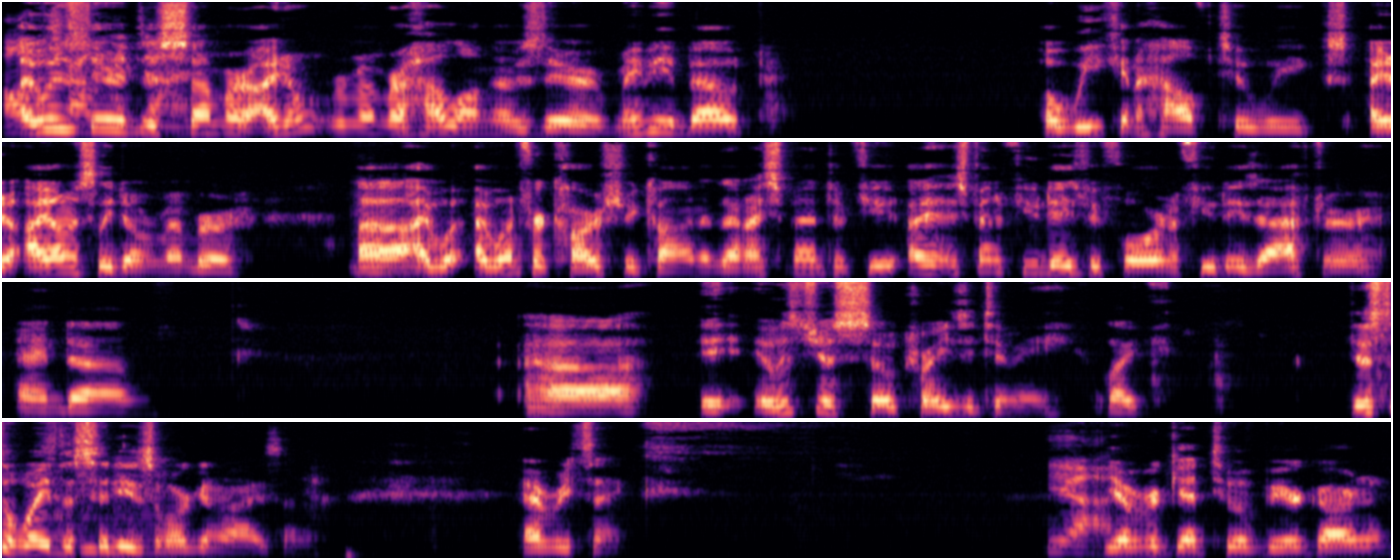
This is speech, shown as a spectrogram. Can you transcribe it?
all I was there this done. summer. I don't remember how long I was there. Maybe about a week and a half, two weeks. I, I honestly don't remember. Uh, Mm-hmm. I, w- I went for Cardistry-Con and then I spent a few I spent a few days before and a few days after and um, uh, it, it was just so crazy to me like just the way the city is Mhm. organized and everything. Yeah. You ever get to a beer garden?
